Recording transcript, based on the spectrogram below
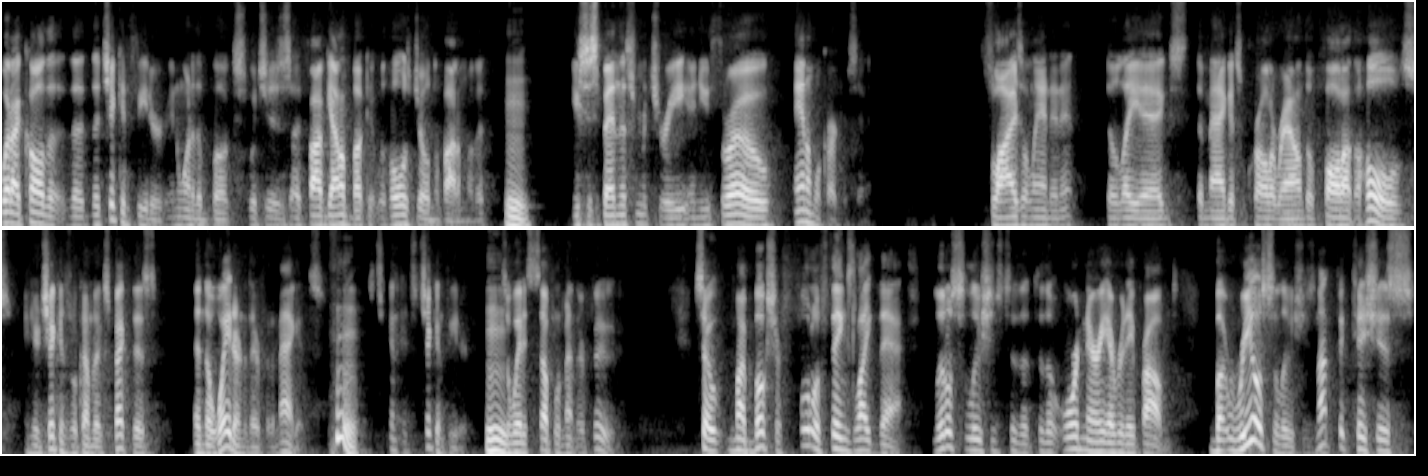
what I call the, the, the chicken feeder in one of the books, which is a five gallon bucket with holes drilled in the bottom of it. Hmm. You suspend this from a tree and you throw animal carcass in it. Flies will land in it. They'll lay eggs. The maggots will crawl around. They'll fall out the holes, and your chickens will come to expect this, and they'll wait under there for the maggots. Hmm. It's, chicken, it's a chicken feeder. Hmm. It's a way to supplement their food. So my books are full of things like that, little solutions to the to the ordinary everyday problems, but real solutions, not fictitious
